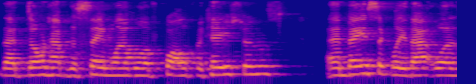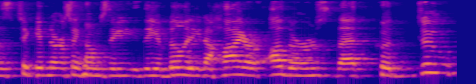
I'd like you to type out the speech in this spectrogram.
that don't have the same level of qualifications. And basically that was to give nursing homes the, the ability to hire others that could do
